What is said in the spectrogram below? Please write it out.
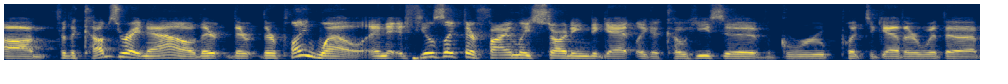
um, for the Cubs right now, they're they're they're playing well, and it feels like they're finally starting to get like a cohesive group put together with uh,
